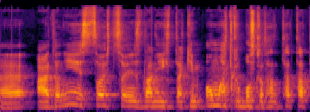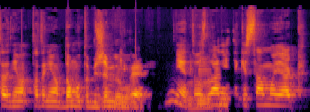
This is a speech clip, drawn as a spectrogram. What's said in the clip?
e, ale to nie jest coś, co jest dla nich takim, o matko boska, tata, tata, nie, ma, tata nie ma w domu, to bierzemy giwery. Nie, to mhm. jest dla nich takie samo jak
